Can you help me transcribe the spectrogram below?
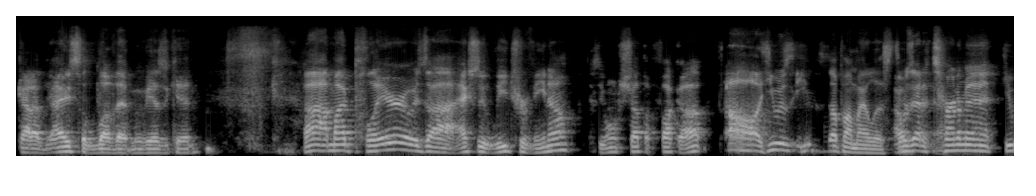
God, I used to love that movie as a kid. Uh, my player was uh, actually Lee Trevino because he won't shut the fuck up. Oh, he was he was up on my list. I was at a tournament He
